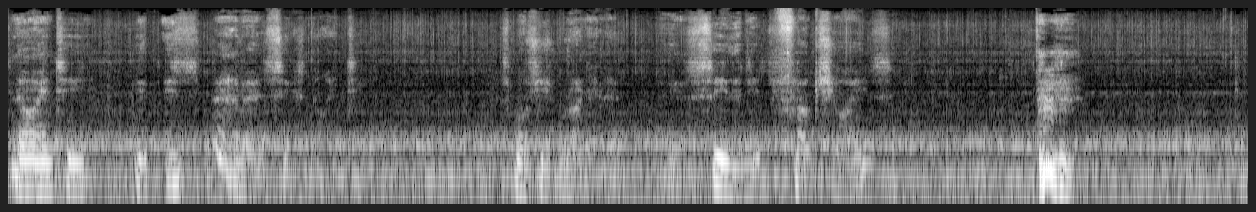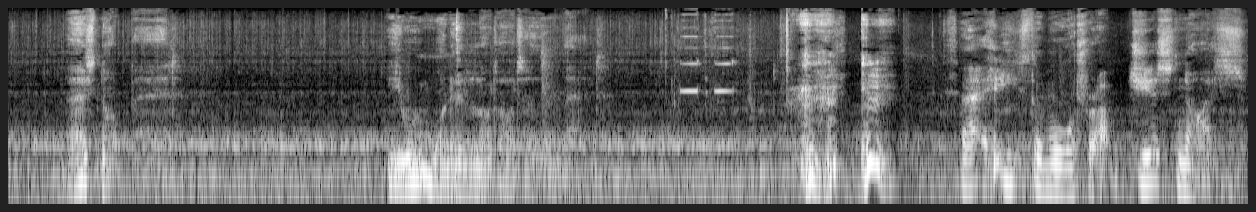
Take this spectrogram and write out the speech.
690, it's about 690. Suppose you're running it. You can see that it fluctuates. That's not bad. You wouldn't want it a lot hotter than that. that heats the water up just nice.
